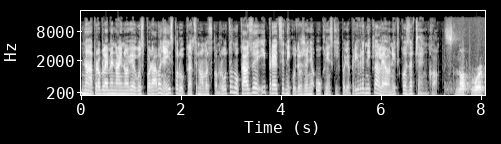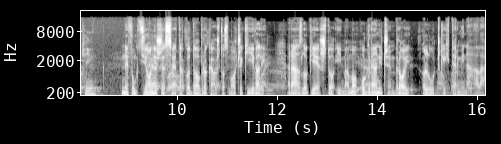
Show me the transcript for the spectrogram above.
Na probleme najnovijeg usporavanja isporuka crnomorskom rutom ukazuje i predsednik Udruženja ukrajinskih poljoprivrednika Leonid Kozačenko. It's not working Ne funkcioniše sve tako dobro kao što smo očekivali. Razlog je što imamo ograničen broj lučkih terminala.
